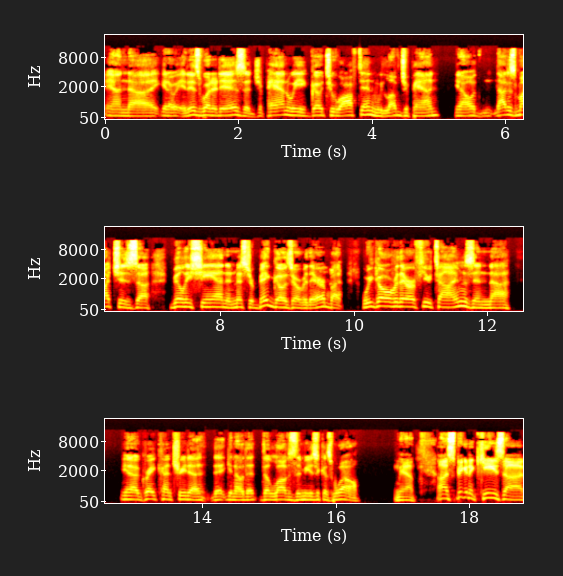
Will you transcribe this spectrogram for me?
and uh, you know it is what it is. Uh, Japan we go to often. We love Japan. You know, not as much as uh, Billy Sheehan and Mr. Big goes over there, but we go over there a few times, and uh, you know, great country to that you know that that loves the music as well. Yeah. Uh, speaking of keys, uh,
